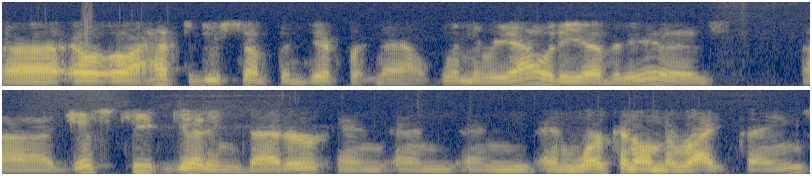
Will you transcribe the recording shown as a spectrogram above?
uh, oh, I have to do something different now. When the reality of it is, uh, just keep getting better and and and and working on the right things.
